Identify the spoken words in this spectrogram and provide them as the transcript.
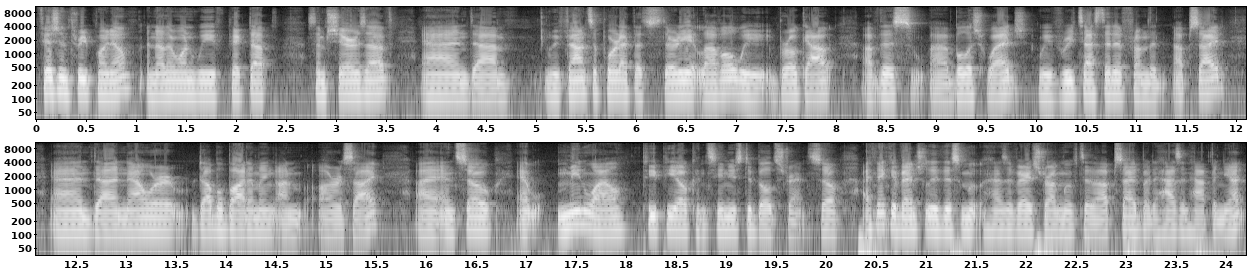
Fission 3.0 another one we've picked up some shares of, and um, we found support at this 38 level. We broke out of this uh, bullish wedge. We've retested it from the upside, and uh, now we're double bottoming on RSI. Uh, and so, and meanwhile, PPO continues to build strength. So I think eventually this has a very strong move to the upside, but it hasn't happened yet.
